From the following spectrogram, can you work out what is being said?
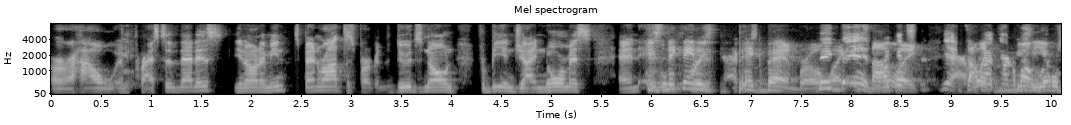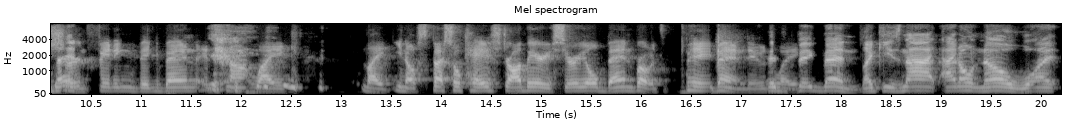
or how impressive that is. You know what I mean? It's Ben Roethlisberger. The dude's known for being ginormous and his nickname is tackles. Big Ben, bro. Big like, Ben. It's not like, like it's, yeah, it's not like talking about little Ben fitting Big Ben. It's not like like you know special K strawberry cereal Ben, bro. It's Big Ben, dude. It's like Big Ben. Like he's not. I don't know what.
